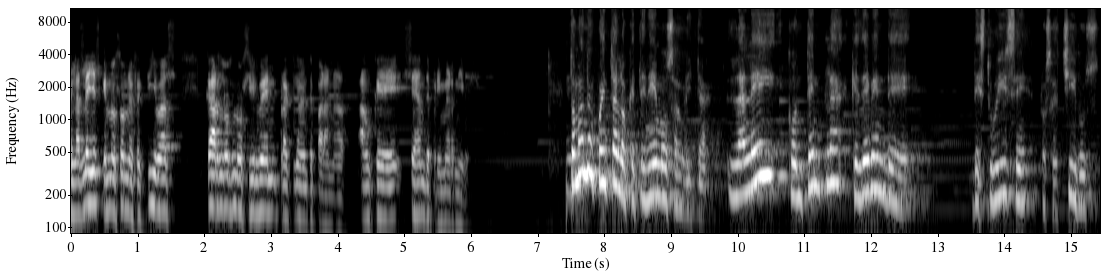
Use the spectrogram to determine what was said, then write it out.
las leyes que no son efectivas, Carlos, no sirven prácticamente para nada, aunque sean de primer nivel. Tomando en cuenta lo que tenemos ahorita, la ley contempla que deben de destruirse los archivos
